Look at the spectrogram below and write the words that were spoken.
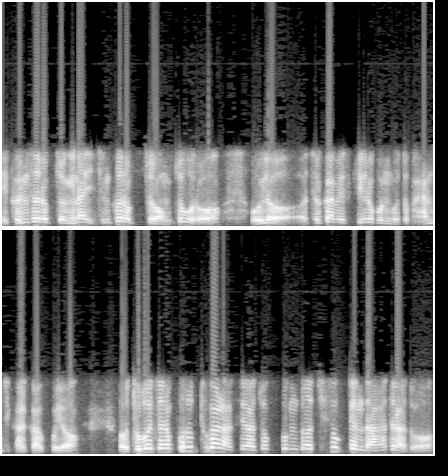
이 건설업종이나 이 증권업종 쪽으로 오히려 어, 저가에서 기회로 보는 것도 바람직할 것 같고요. 어, 두 번째는 포르투갈 악재가 조금 더 지속된다 하더라도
